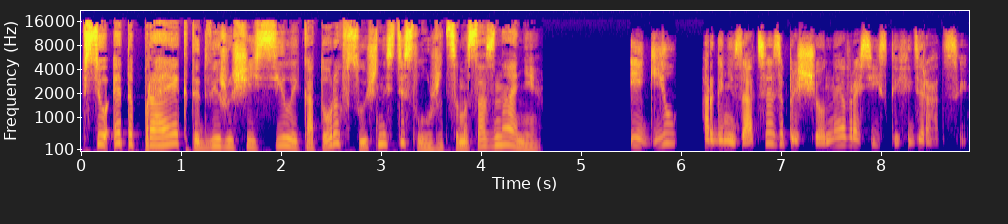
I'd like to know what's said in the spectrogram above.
Все это проекты, движущие силой которых в сущности служит самосознание. ИГИЛ – организация, запрещенная в Российской Федерации.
